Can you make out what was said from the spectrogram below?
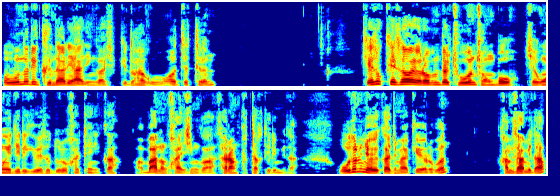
오늘이 그 날이 아닌가 싶기도 하고 어쨌든 계속해서 여러분들 좋은 정보 제공해 드리기 위해서 노력할 테니까 많은 관심과 사랑 부탁드립니다. 오늘은 여기까지 할게요, 여러분. 감사합니다.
